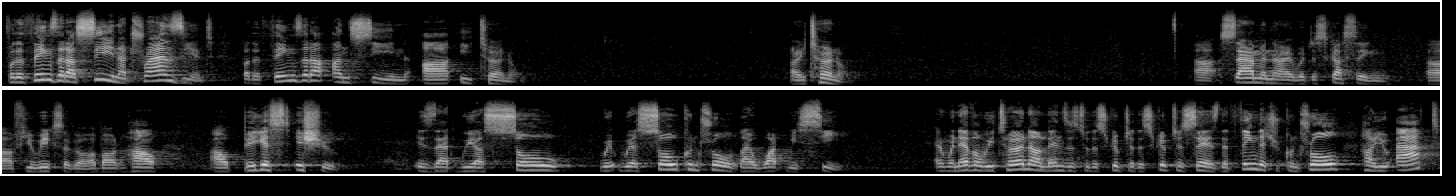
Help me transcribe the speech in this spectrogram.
For the things that are seen are transient, but the things that are unseen are eternal. Are eternal. Uh, Sam and I were discussing uh, a few weeks ago about how our biggest issue is that we are so, we're so controlled by what we see. And whenever we turn our lenses to the scripture, the scripture says the thing that should control how you act,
